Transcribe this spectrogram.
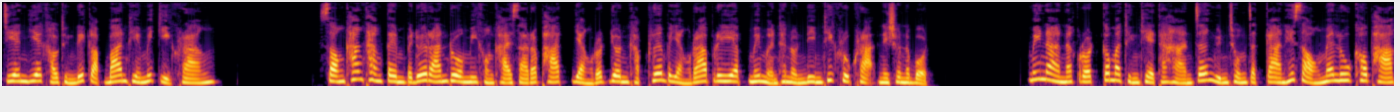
เจี้ยนเย่เขาถึงได้กลับบ้านเพียงไม่กี่ครั้งสองข้างทางเต็มไปด้วยร้านรวมมีของขายสารพัดอย่างรถยนต์ขับเคลื่อนไปอย่างราบเรียบ ไม่เหมือนถนนดินที่ครุขระในชนบท ไม่นานนักรถก็มาถึงเขตทหารเจิ้งหยุนชงจัดการให้สองแม่ลูกเข้าพัก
